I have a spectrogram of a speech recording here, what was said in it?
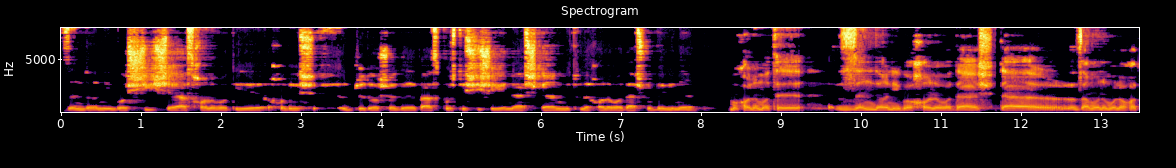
زندانی با شیشه از خانواده خودش جدا شده و از پشت شیشه نشکن می‌تونه خانوادهش رو ببینه. مکالمات زندانی با خانوادهش در زمان ملاقات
